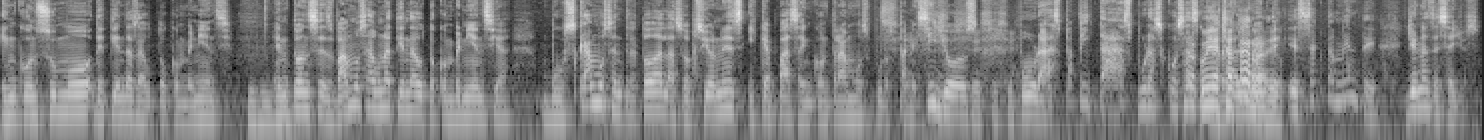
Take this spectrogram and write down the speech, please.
en consumo de tiendas de autoconveniencia. Entonces vamos a una tienda de autoconveniencia, buscamos entre todas las opciones y ¿qué pasa? Encontramos puros panecillos, puras papitas, puras cosas. comida chatarra. Exactamente, llenas de sellos,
